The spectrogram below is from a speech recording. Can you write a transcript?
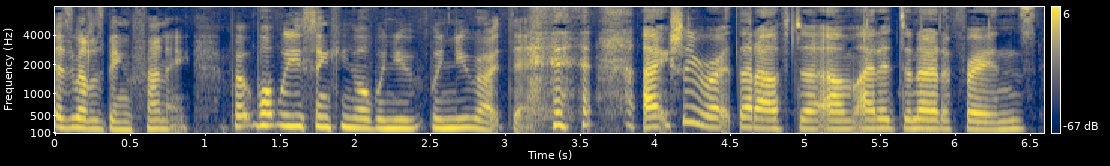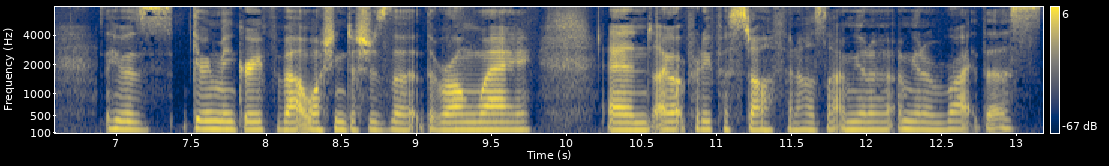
as well as being funny. But what were you thinking of when you when you wrote that? I actually wrote that after um, I had a dinner at a friend's. He was giving me grief about washing dishes the, the wrong way, and I got pretty pissed off. And I was like, I'm gonna I'm gonna write this.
